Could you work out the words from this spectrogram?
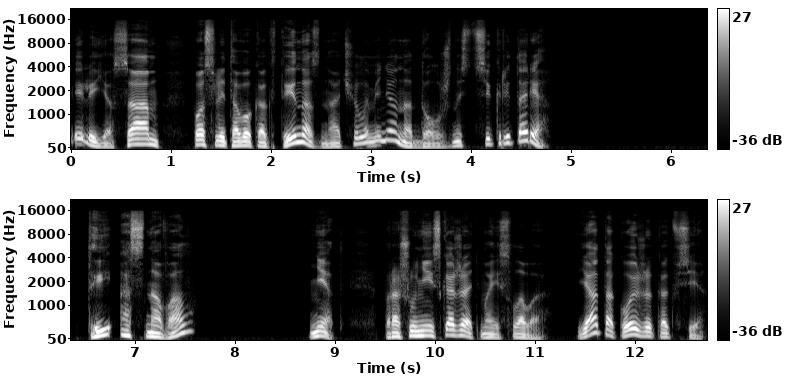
или я сам после того, как ты назначила меня на должность секретаря. Ты основал? Нет, прошу не искажать мои слова. Я такой же, как все.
